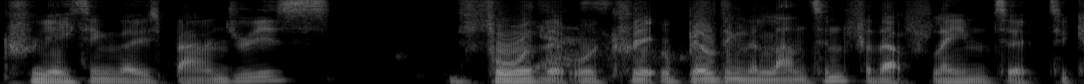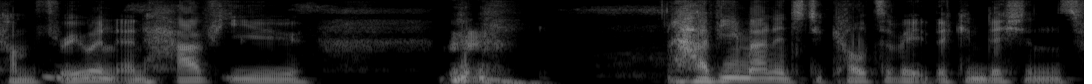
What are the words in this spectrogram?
creating those boundaries for yes. the or create or building the lantern for that flame to to come through and and have you have you managed to cultivate the conditions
